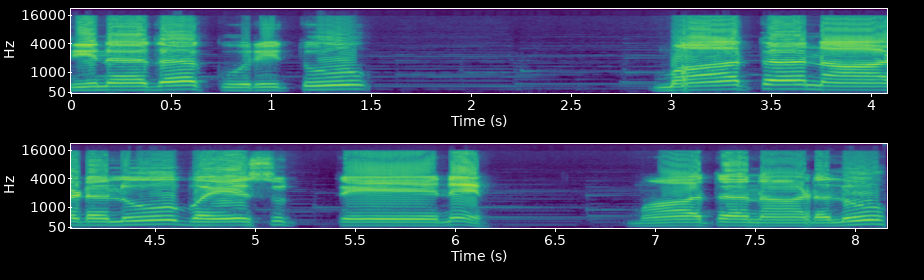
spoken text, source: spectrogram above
ದಿನದ ಕುರಿತು ಮಾತನಾಡಲು ಬಯಸುತ್ತೇನೆ. ಮಾತನಾಡಲು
